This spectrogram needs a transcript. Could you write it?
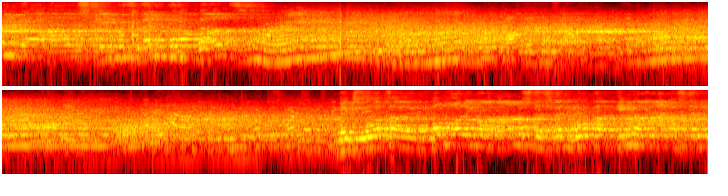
Oliver Arsch gegen Sven Burkhardt. Mit Vorteil von Oliver Arsch, der Sven Burkhardt ging da an einer Stelle.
